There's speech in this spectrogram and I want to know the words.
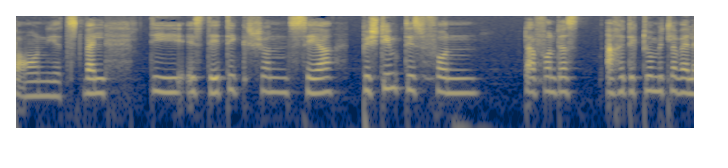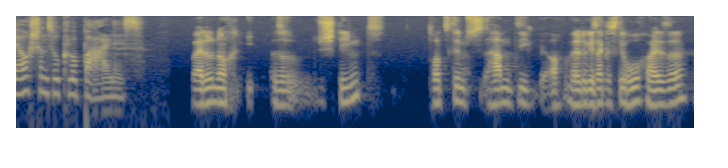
bauen jetzt, weil die Ästhetik schon sehr bestimmt ist von davon, dass Architektur mittlerweile auch schon so global ist. Weil du noch, also stimmt, trotzdem haben die, auch weil du gesagt hast, die Hochhäuser,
